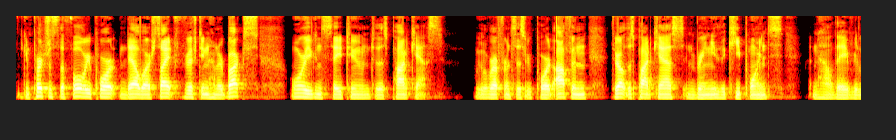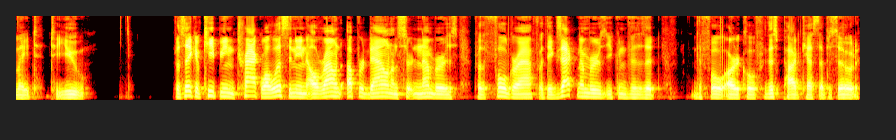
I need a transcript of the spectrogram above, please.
You can purchase the full report on Dalbar's site for 1500 bucks or you can stay tuned to this podcast. We will reference this report often throughout this podcast and bring you the key points and how they relate to you. For the sake of keeping track while listening, I'll round up or down on certain numbers. For the full graph with the exact numbers, you can visit the full article for this podcast episode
